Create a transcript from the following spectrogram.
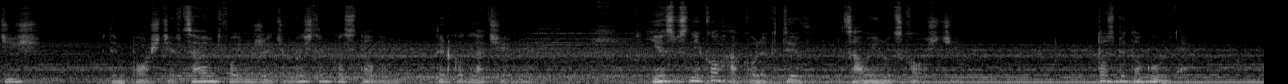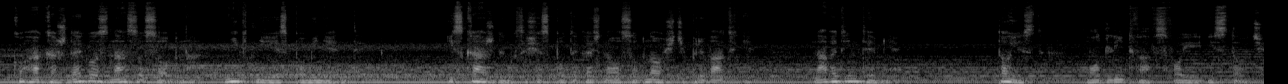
Dziś, w tym poście, w całym Twoim życiu, być tylko z Tobą, tylko dla Ciebie. Jezus nie kocha kolektywu, całej ludzkości. To zbyt ogólnie. Kocha każdego z nas osobna. Nikt nie jest pominięty. I z każdym chce się spotykać na osobności, prywatnie, nawet intymnie. To jest modlitwa w swojej istocie.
